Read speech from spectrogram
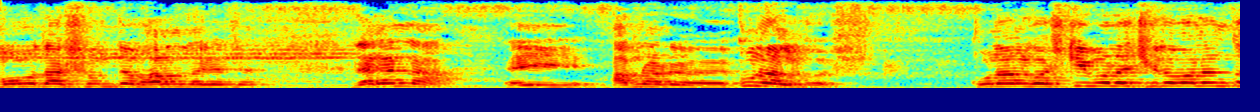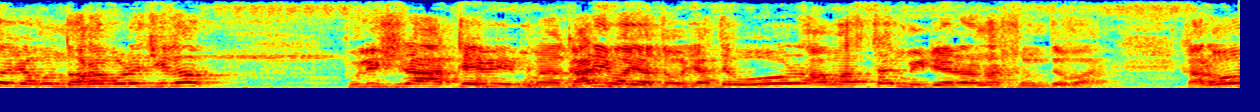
মমতা শুনতে ভালো লেগেছে। দেখেন না, এই আপনার কুণাল ঘোষ। কুণাল ঘোষ কী বলেছিল বলেন তো? যখন ধরা পড়েছিল, পুলিশরা টেবি গাড়ি বাজাতো যাতে ওর আওয়াজটা মিডিয়ারা না শুনতে পায়। কারণ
